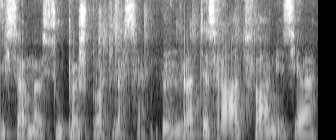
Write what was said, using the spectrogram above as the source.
ich sage mal, Supersportler sein. Mhm. Gerade das Radfahren ist ja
